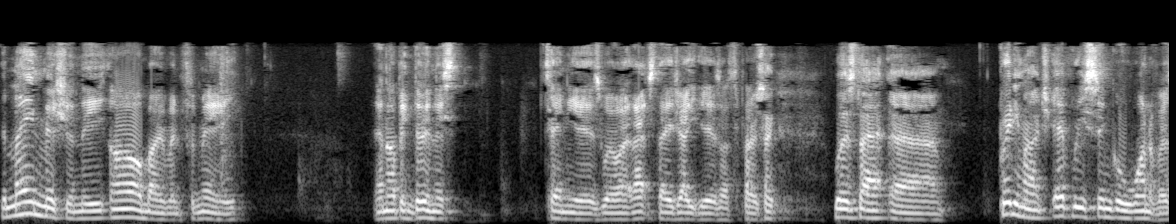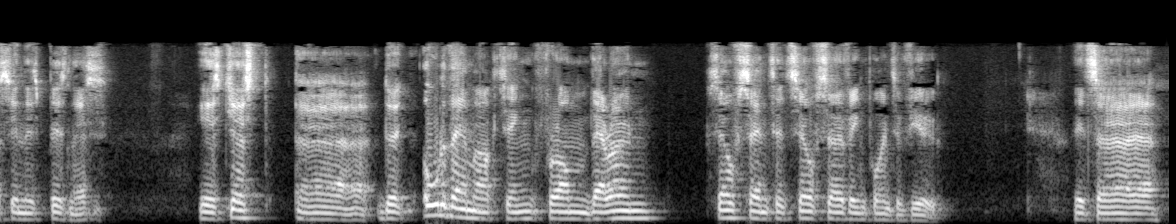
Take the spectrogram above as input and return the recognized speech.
the main mission, the R moment for me, and I've been doing this ten years, well, at that stage, eight years, I suppose. So, was that uh, pretty much every single one of us in this business is just uh, the, all of their marketing from their own self-centered, self-serving point of view. It's uh,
